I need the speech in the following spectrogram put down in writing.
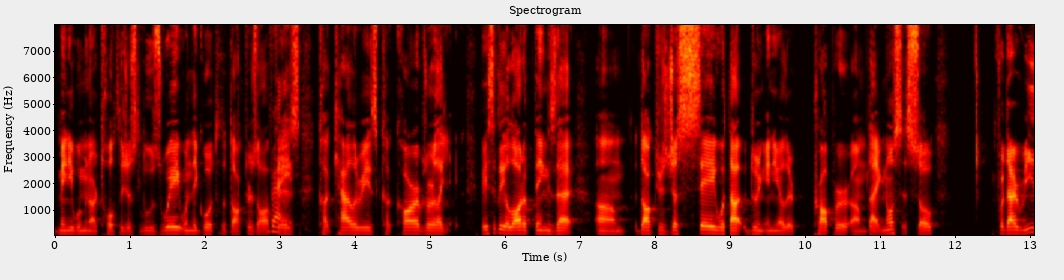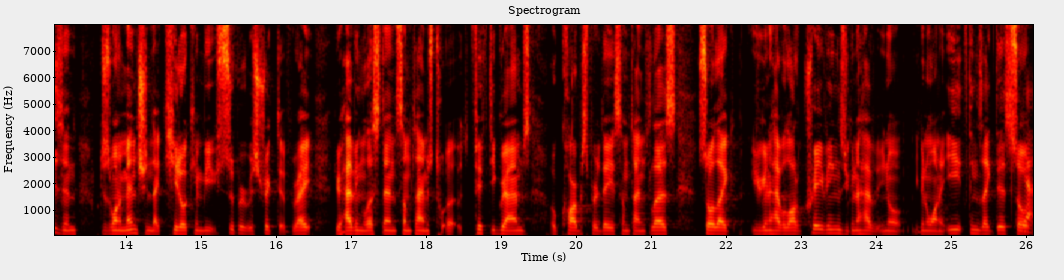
many women are told to just lose weight when they go to the doctor's office, cut calories, cut carbs, or like basically a lot of things that um, doctors just say without doing any other proper um, diagnosis. So for that reason, just want to mention that keto can be super restrictive, right? You're having less than sometimes uh, 50 grams of carbs per day, sometimes less. So like you're gonna have a lot of cravings. You're gonna have, you know, you're gonna want to eat things like this. So Yeah.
